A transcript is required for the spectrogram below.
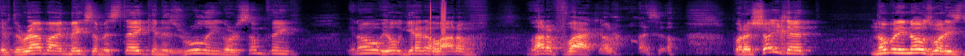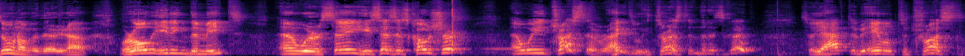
if the rabbi makes a mistake in his ruling or something, you know, he'll get a lot of a lot of flack. but a shoichet, nobody knows what he's doing over there. You know, we're all eating the meat and we're saying he says it's kosher, and we trust him, right? We trust him that it's good. So you have to be able to trust,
